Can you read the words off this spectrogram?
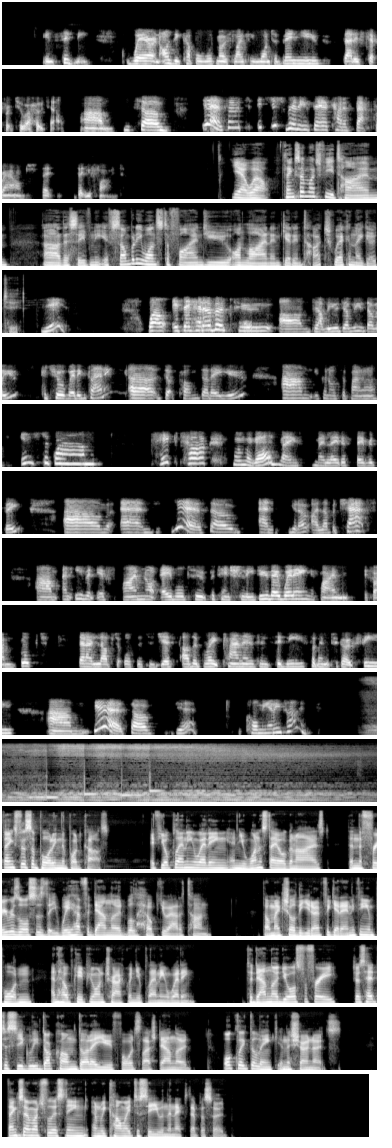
in Sydney where an Aussie couple would most likely want a venue that is separate to a hotel. Um, so yeah, so it's, it's just really their kind of background that that you find. Yeah, well, thanks so much for your time uh, this evening. If somebody wants to find you online and get in touch, where can they go to? Yes. Well, if they head over to um, www.coutureweddingplanning.com.au, uh, um, you can also find us Instagram, TikTok. Oh my God, my my latest favorite thing. Um, and yeah, so and you know, I love a chat. Um, and even if I'm not able to potentially do their wedding, if I'm if I'm booked, then I love to also suggest other great planners in Sydney for them to go see. Um, yeah, so yeah, call me anytime. Thanks for supporting the podcast. If you're planning a wedding and you want to stay organized, then the free resources that we have for download will help you out a ton. They'll make sure that you don't forget anything important and help keep you on track when you're planning a wedding. To download yours for free, just head to sigley.com.au forward slash download or click the link in the show notes. Thanks so much for listening, and we can't wait to see you in the next episode.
